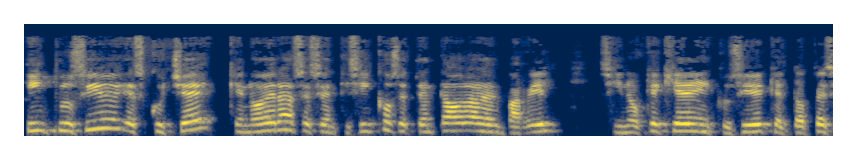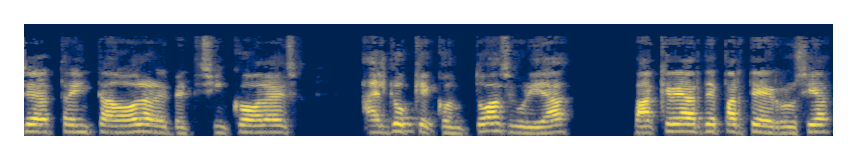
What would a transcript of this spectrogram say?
Inclusive escuché que no era 65 70 dólares el barril, sino que quieren inclusive que el tope sea 30 dólares, 25 dólares, algo que con toda seguridad va a crear de parte de Rusia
